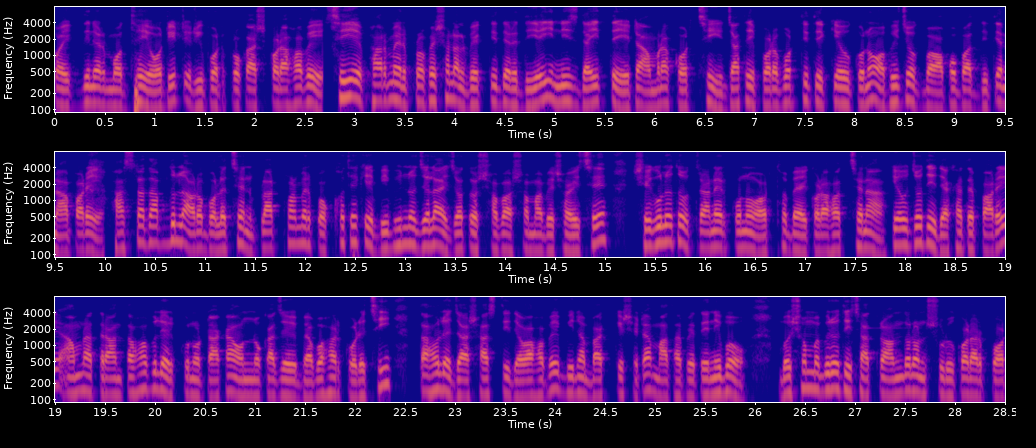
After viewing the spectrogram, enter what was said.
কয়েকদিনের মধ্যে অডিট রিপোর্ট প্রকাশ করা হবে। সিএ ফার্মের প্রফেশনাল ব্যক্তিদের দিয়েই নিজ দায়িত্বে এটা আমরা করছি, যাতে পরবর্তীতে কেউ কোনো অভিযোগ বা অপবাদ দিতে না পারে। হাসনাত আবদুল্লাহ আরও বলেছেন প্ল্যাটফর্মের পক্ষ থেকে বিভিন্ন জেলায় যত সভা সমাবেশ হয়েছে, সেগুলোতেও ত্রাণের কোনো অর্থ ব্যয় করা হচ্ছে না। কেউ যদি দেখাতে পারে, আমরা ত্রাণ তহবিলের কোনো টাকা অন্য কাজে ব্যবহার করেছি, তাহলে যা শাস্তি দেওয়া হবে বিনা বাক্যে সেটা মাথা পেতে নিব। বৈষম্য বিরোধী ছাত্র আন্দোলন শুরু করার পর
